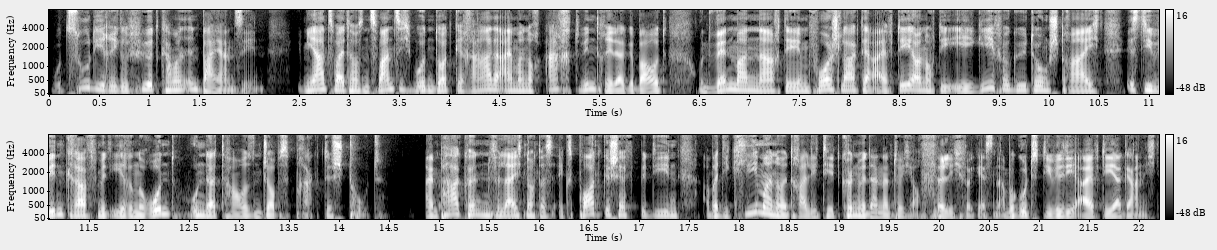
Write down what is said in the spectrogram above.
Wozu die Regel führt, kann man in Bayern sehen. Im Jahr 2020 wurden dort gerade einmal noch acht Windräder gebaut und wenn man nach dem Vorschlag der AfD auch noch die EEG-Vergütung streicht, ist die Windkraft mit ihren rund 100.000 Jobs praktisch tot. Ein paar könnten vielleicht noch das Exportgeschäft bedienen, aber die Klimaneutralität können wir dann natürlich auch völlig vergessen. Aber gut, die will die AfD ja gar nicht.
